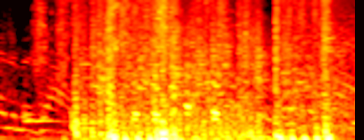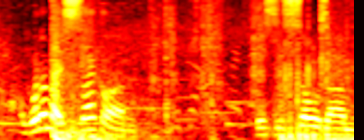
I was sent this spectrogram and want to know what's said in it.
Enemy down. What am I stuck on? This is so dumb.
